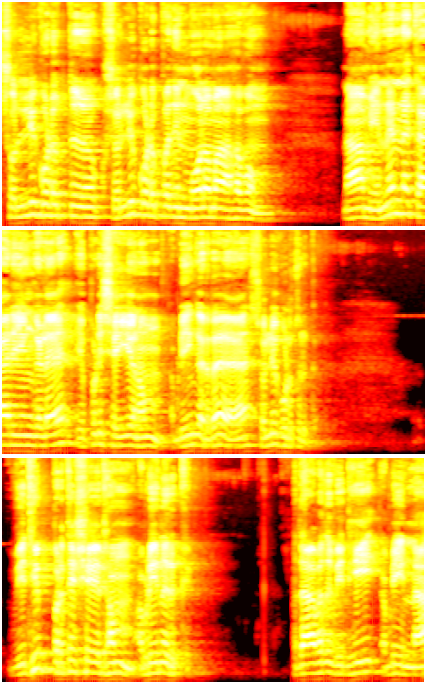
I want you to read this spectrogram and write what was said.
சொல்லிக் கொடுத்து சொல்லிக் கொடுப்பதின் மூலமாகவும் நாம் என்னென்ன காரியங்களை எப்படி செய்யணும் அப்படிங்கிறத சொல்லிக் கொடுத்துருக்கு. விதி பிரதிஷேதம் அப்படின்னு இருக்குது அதாவது விதி அப்படின்னா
